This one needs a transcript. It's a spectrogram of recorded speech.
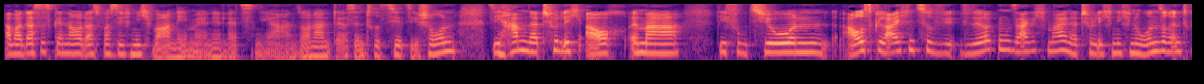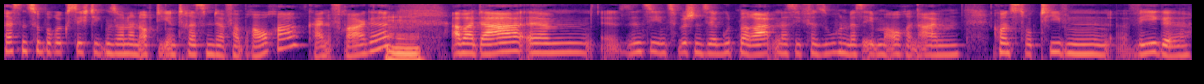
Aber das ist genau das, was ich nicht wahrnehme in den letzten Jahren, sondern das interessiert sie schon. Sie haben natürlich auch immer die Funktion, ausgleichend zu wirken, sage ich mal. Natürlich nicht nur unsere Interessen zu berücksichtigen, sondern auch die Interessen der Verbraucher, keine Frage. Mhm. Aber da ähm, sind sie inzwischen sehr gut beraten, dass sie versuchen, das eben auch in einem konstruktiven Wege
